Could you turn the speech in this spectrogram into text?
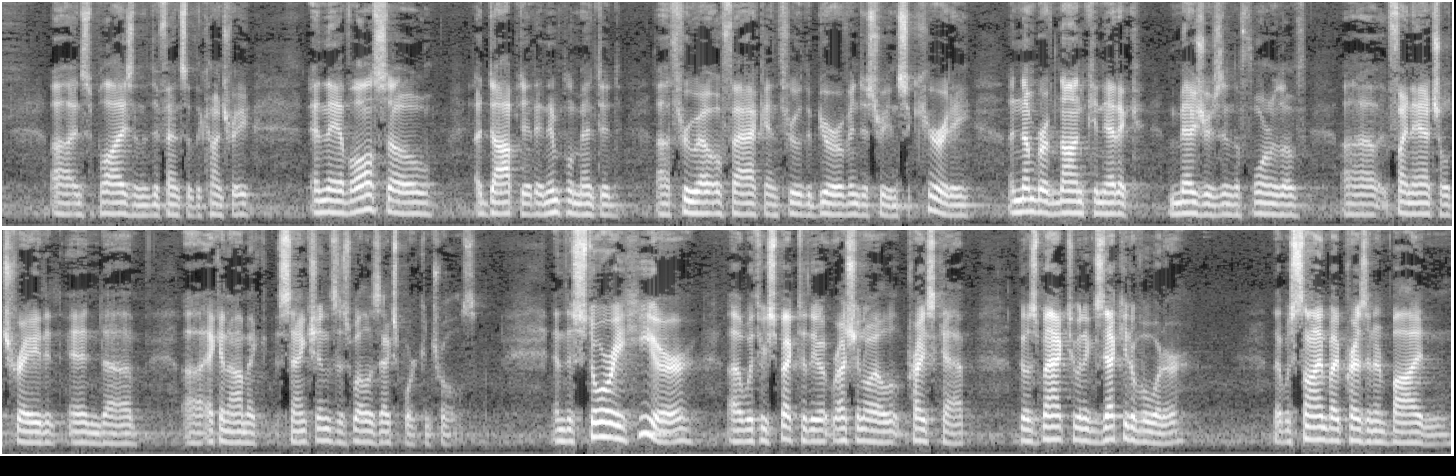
uh, and supplies in the defense of the country. And they have also adopted and implemented uh, through OFAC and through the Bureau of Industry and Security a number of non kinetic measures in the form of financial trade and uh, uh, economic sanctions as well as export controls. And the story here, uh, with respect to the Russian oil price cap, goes back to an executive order that was signed by President Biden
